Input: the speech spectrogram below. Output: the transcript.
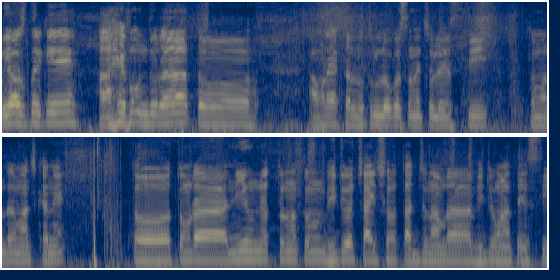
বিয়াসদেরকে হাই বন্ধুরা, তো আমরা একটা নতুন লোকেশনে চলে এসেছি তোমাদের মাঝখানে। তো তোমরা নিউ, নতুন নতুন ভিডিও চাইছো, তার জন্য আমরা ভিডিও বানাতে এসেছি,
